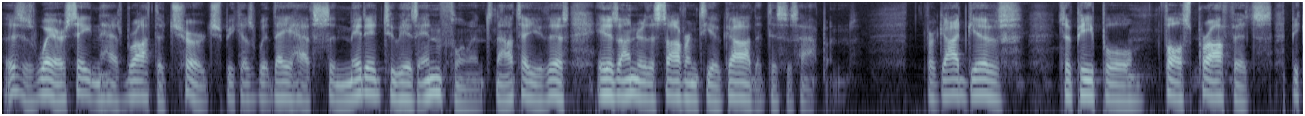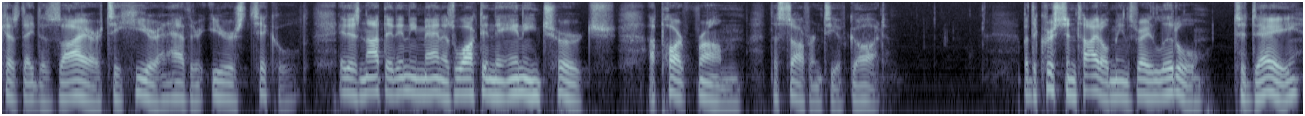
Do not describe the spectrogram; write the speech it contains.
this is where Satan has brought the church because they have submitted to his influence. Now, I'll tell you this it is under the sovereignty of God that this has happened. For God gives to people false prophets because they desire to hear and have their ears tickled. It is not that any man has walked into any church apart from the sovereignty of God. But the Christian title means very little today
